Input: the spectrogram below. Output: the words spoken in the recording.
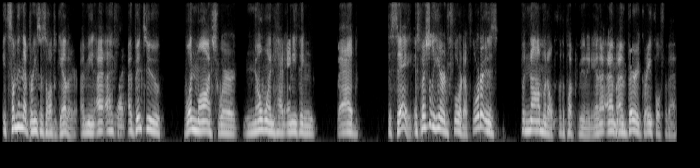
it's something that brings us all together. I mean, I, I've Right. I've been to one mosh where no one had anything bad to say, especially here in Florida. Florida is phenomenal for the pup community, and I, I'm hmm I'm very grateful for that.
